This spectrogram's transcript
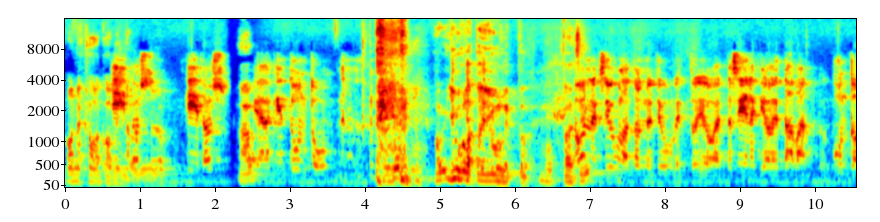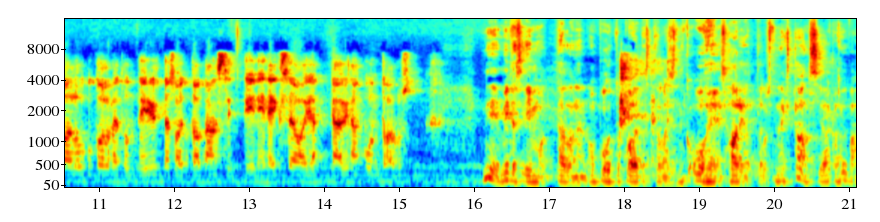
Onneksi olkoon Minna. Kiitos. Kiitos. Ää- Vieläkin tuntuu. Juhlat on juhlittu, mutta et si- Onneksi juhlat on nyt juhlittu jo, että siinäkin oli tavan kuntoilu, kun kolme tuntia yhtä soittoa tanssittiin, niin eikö se ole ja käy ihan kuntoilusta. Niin, mitäs Immo, tällainen, on puhuttu paljon tästä tällaisesta niin oheisharjoittelusta, eikö tanssi aika hyvä,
